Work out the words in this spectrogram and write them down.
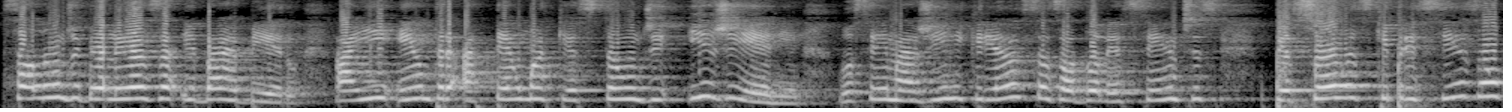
Salão de beleza e barbeiro. Aí entra até uma questão de higiene. Você imagine crianças, adolescentes pessoas que precisam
